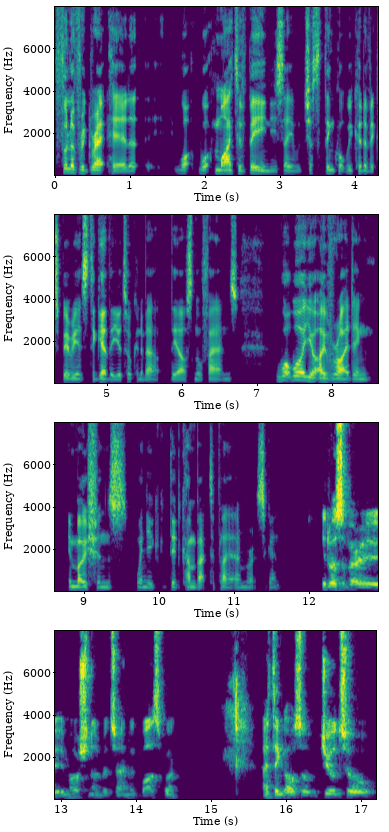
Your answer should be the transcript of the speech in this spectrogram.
full of regret here that what what might have been. You say, just think what we could have experienced together. You're talking about the Arsenal fans. What were your overriding emotions when you did come back to play at Emirates again? It was a very emotional return with Wolfsburg. I think also due to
